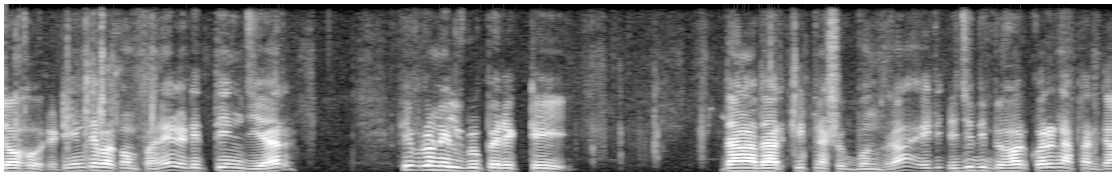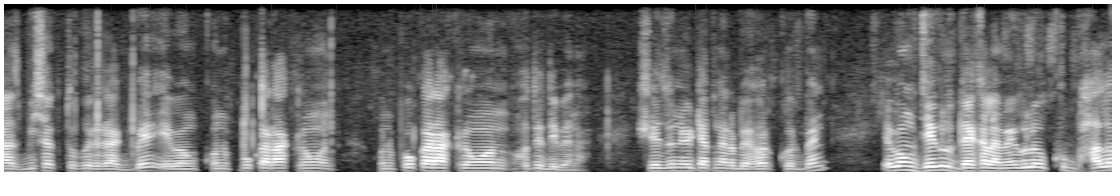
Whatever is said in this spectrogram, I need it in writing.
জহর, এটি ইন্তেফা কোম্পানির, এটি তিন জিয়ার ফিপ্রোনিল গ্রুপের একটি দানাদার কীটনাশক বন্ধুরা। এটি এটি যদি ব্যবহার করেন, আপনার গাছ বিষাক্ত করে রাখবে এবং কোনো পোকার আক্রমণ, কোনো পোকার আক্রমণ হতে দিবে না। সেজন্য এটা আপনারা ব্যবহার করবেন। এবং যেগুলো দেখালাম, এগুলো খুব ভালো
